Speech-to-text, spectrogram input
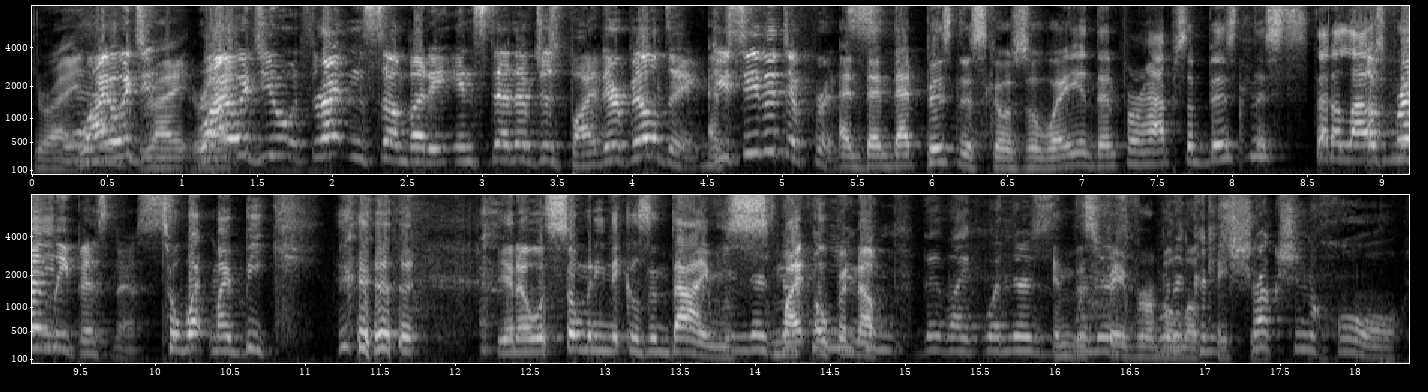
Right. Why would you Right, why would you threaten somebody instead of just buy their building? Do you see the difference? And then that business goes away, and then perhaps a business that allows a friendly me business. to wet my beak. you know, with so many nickels and And dimes, there's might open you up. can- like when there's in this when there's, favorable when a location. construction hole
